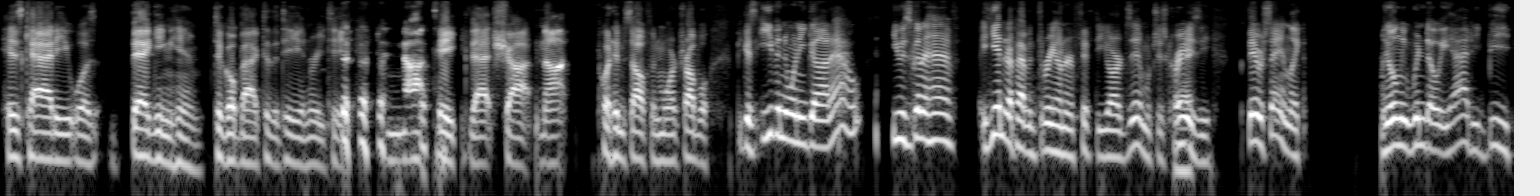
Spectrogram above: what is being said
his caddy was begging him to go back to the tee and re-tee and not take that shot, not put himself in more trouble. Because even when he got out, he was gonna have he ended up having 350 yards in, which is Right. crazy. But they were saying like the only window he had, he'd be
